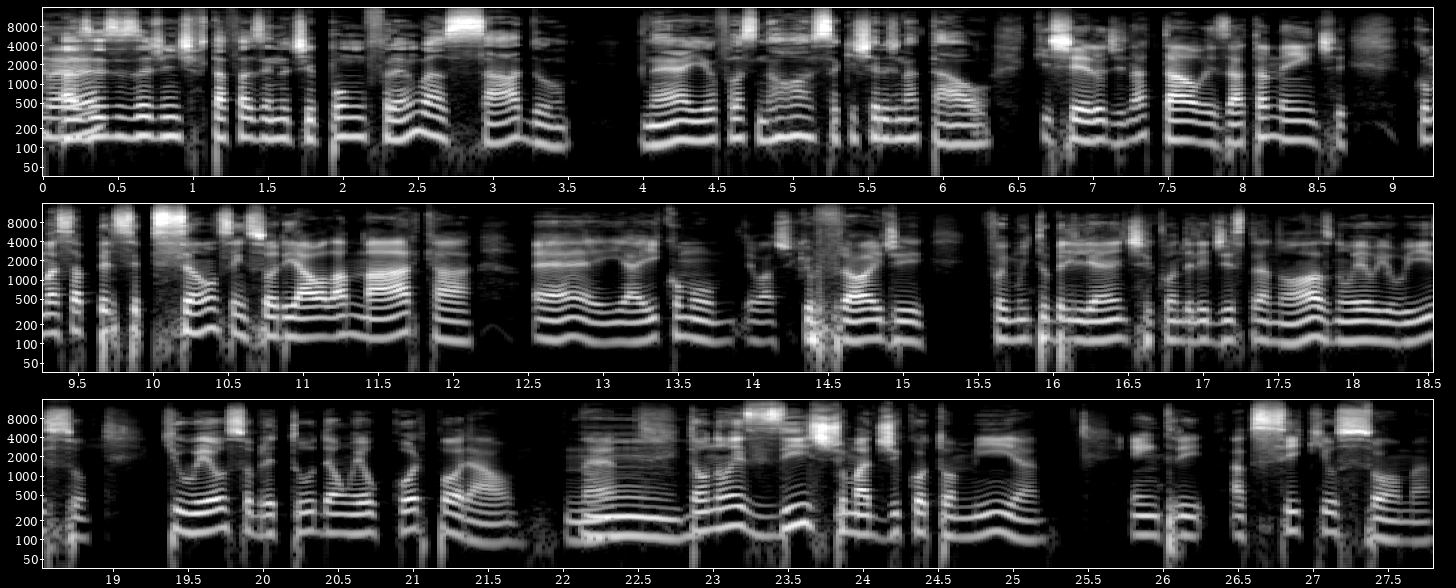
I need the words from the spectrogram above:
né? Às vezes a gente tá fazendo tipo um frango assado, né? E eu falo assim, nossa, que cheiro de Natal. Que cheiro de Natal, exatamente. Como essa percepção sensorial ela marca. É, e aí, como eu acho que o Freud foi muito brilhante quando ele diz para nós, no eu e o isso, que o eu, sobretudo, é um eu corporal. Né? Hum, Então não existe uma dicotomia entre a psique e o soma.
